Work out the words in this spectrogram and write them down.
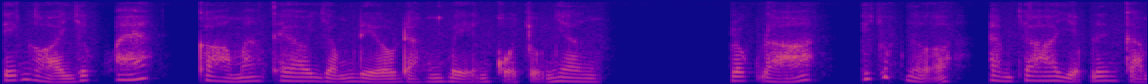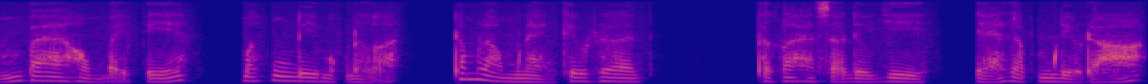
tiếng gọi dứt khoát, còn mang theo giọng điệu đặc biệt của chủ nhân. Lúc đó, ít chút nữa làm cho Diệp Linh Cẩm ba hồng bảy phía, mất đi một nửa, trong lòng nàng kêu rên. Thật là sợ điều gì, sẽ gặp điều đó.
